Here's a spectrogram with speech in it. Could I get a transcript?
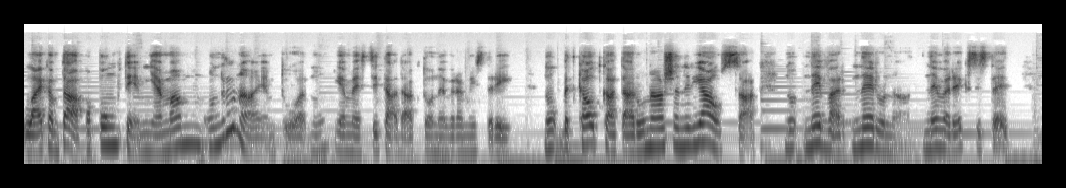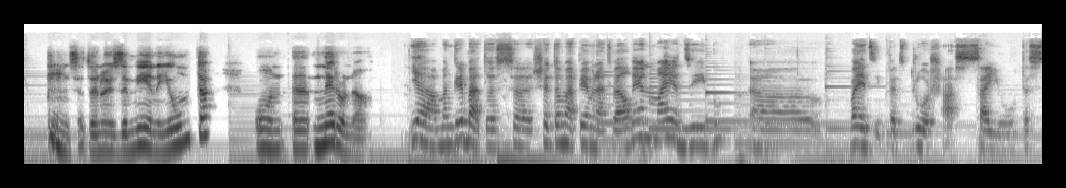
laikam tā, pa punktiem ņemam un runājam to, nu, ja mēs citādāk to nevaram izdarīt. Nu, bet kaut kā tā runāšana ir jāuzsāk. Nu, nevar nerunāt, nevar eksistēt atvainojos, zem viena jumta un uh, nerunāt. Jā, man gribētos eh, šeit tomēr pieminēt vēl vienu vajadzību. Uh, vajadzību pēc drošās sajūtas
